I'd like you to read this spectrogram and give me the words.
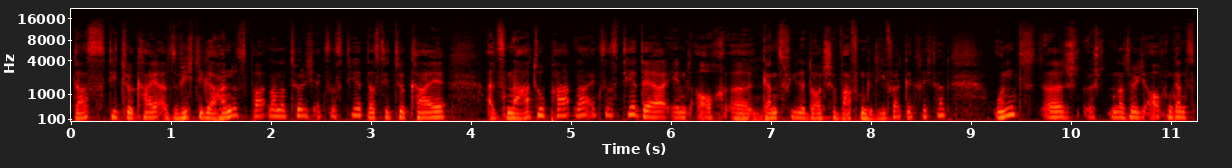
dass die Türkei als wichtiger Handelspartner natürlich existiert, dass die Türkei als NATO-Partner existiert, der eben auch äh, mhm. ganz viele deutsche Waffen geliefert gekriegt hat. Und äh, natürlich auch ein ganz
